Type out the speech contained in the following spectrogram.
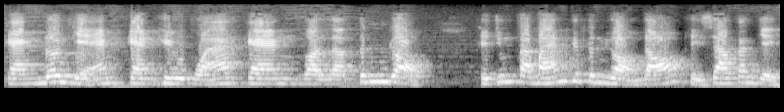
càng đơn giản, càng hiệu quả, càng, gọi là, tinh gọn. Thì chúng ta bán cái tinh gọn đó thì sao các anh chị?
